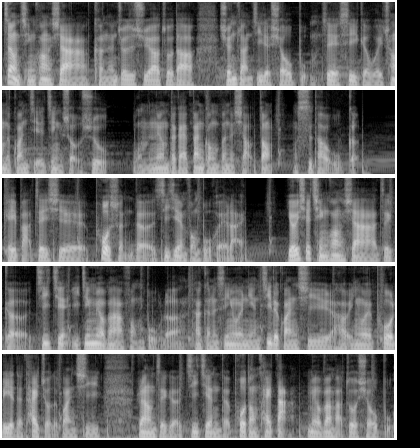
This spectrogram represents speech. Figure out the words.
这种情况下，可能就是需要做到旋转肌的修补。这也是一个微创的关节镜手术，我们用大概半公分的小洞，四到五个。可以把这些破损的肌腱缝补回来。有一些情况下，这个肌腱已经没有办法缝补了，它可能是因为年纪的关系，然后因为破裂的太久的关系，让这个肌腱的破洞太大，没有办法做修补。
